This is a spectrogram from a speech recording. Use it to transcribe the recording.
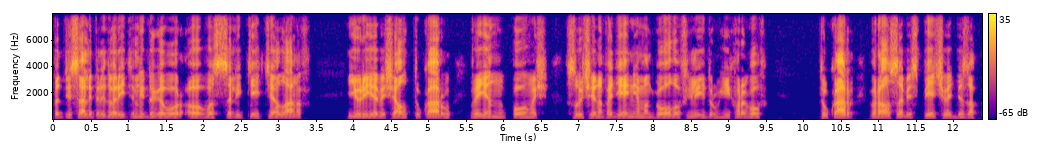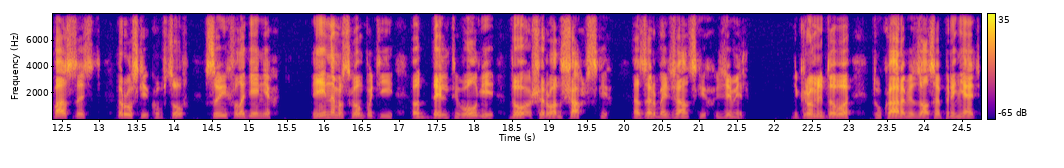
подписали предварительный договор о вассалитете Аланов. Юрий обещал Тукару военную помощь в случае нападения монголов или других врагов. Тукар брался обеспечивать безопасность русских купцов в своих владениях и на морском пути от дельты Волги до ширваншахских азербайджанских земель. И кроме того, Тукар обязался принять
